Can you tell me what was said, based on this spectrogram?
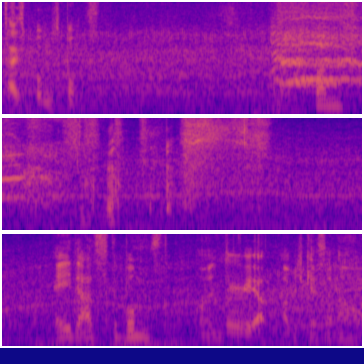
Das heißt Bums Bums. Bums. Ey, da hat's gebumst. Und Ja. habe ich gestern auch.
